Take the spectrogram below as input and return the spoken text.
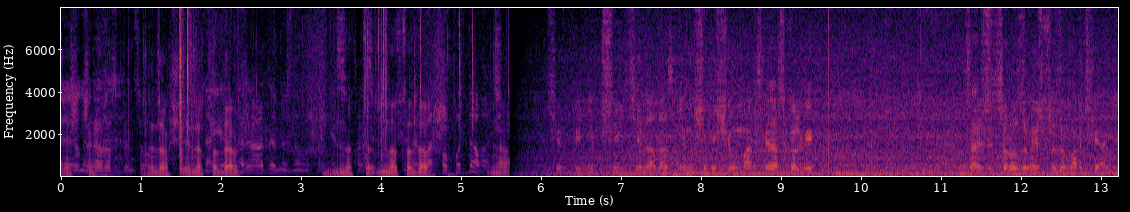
Jeszcze. No dobrze, no to dobrze. nie No to, no to dobrze. No. Cierpienie przyjdzie na nas, nie musimy się umartwiać, aczkolwiek zależy co rozumiesz przez umartwianie.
